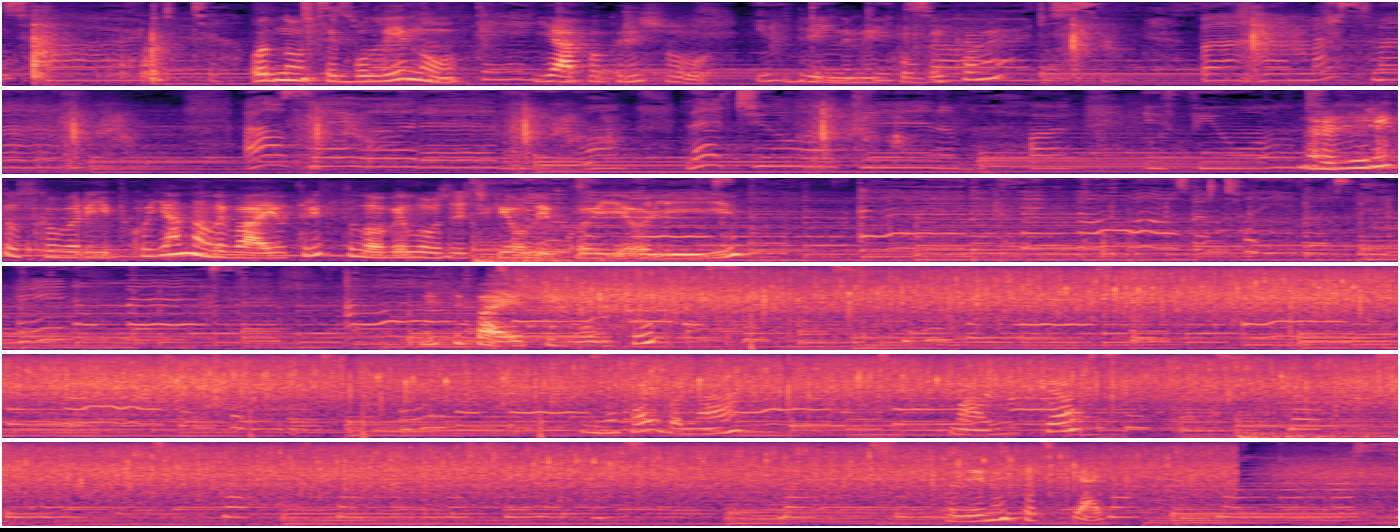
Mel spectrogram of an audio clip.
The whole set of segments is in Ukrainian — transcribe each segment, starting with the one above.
Одну цибулину я покришу дрібними кубиками. На розігріту сковорідку я наливаю 3 столові ложечки оливкової олії. Висипаю цибульку. Нехай вона смажиться. Хвилиночок 5.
